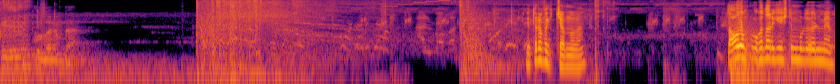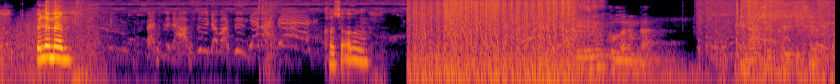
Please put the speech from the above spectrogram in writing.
Hedefin kullanımda. Ne tarafa gideceğim lan ben? Da oğlum o kadar geçtim burada ölmem. Ölemem. Kazı alalım. Kullanımda. Enerji kritik seviyede.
